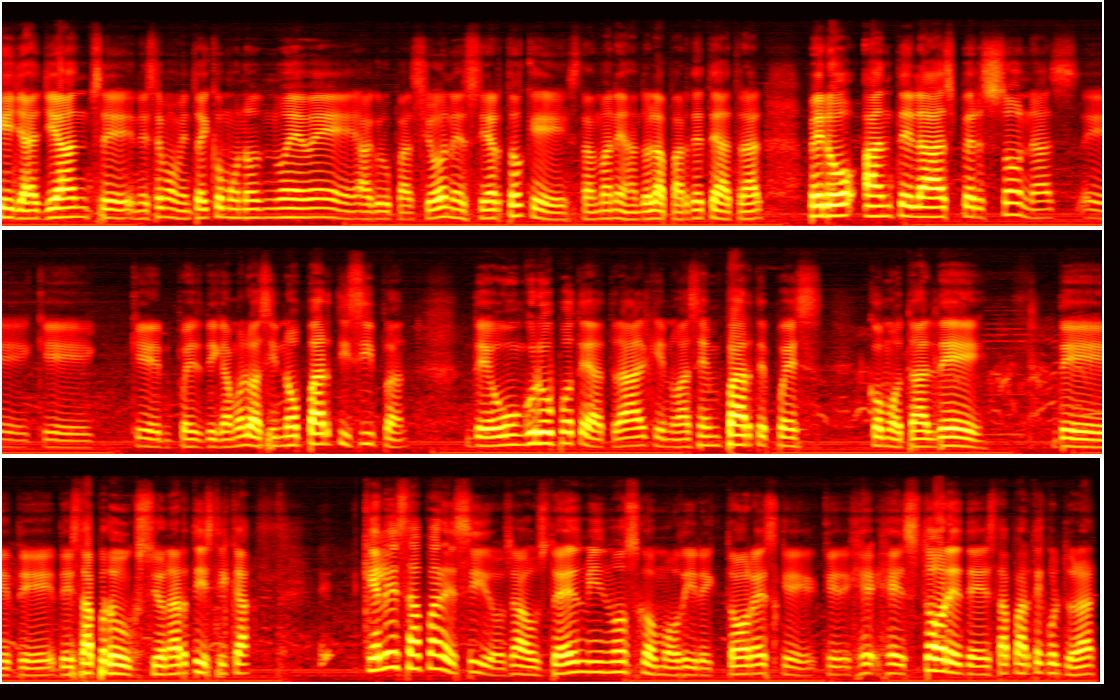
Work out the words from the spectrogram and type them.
que ya llevan, en este momento hay como unos nueve agrupaciones, ¿cierto? Que están manejando la parte teatral, pero ante las personas eh, que, que pues digámoslo así no participan de un grupo teatral, que no hacen parte pues como tal de, de, esta producción artística, ¿qué les ha parecido? O sea, ustedes mismos como directores, que, gestores de esta parte cultural,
